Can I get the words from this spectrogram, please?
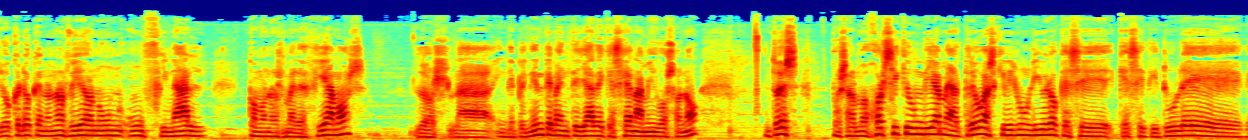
yo creo que no nos dieron un, un final como nos merecíamos, los, la, independientemente ya de que sean amigos o no. Entonces, pues a lo mejor sí que un día me atrevo a escribir un libro que se, que se titule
